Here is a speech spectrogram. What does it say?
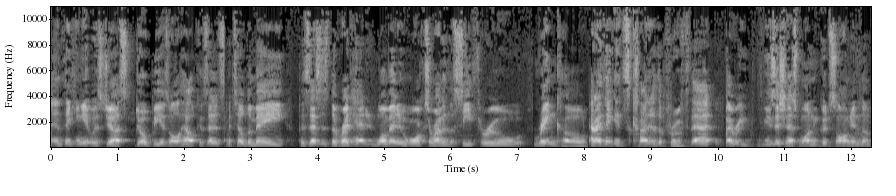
and thinking it was just dopey as all hell. Because then it's Matilda May possesses the redheaded woman who walks around in the see-through raincoat, and I think it's kind of the proof that every musician has one good song in them.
